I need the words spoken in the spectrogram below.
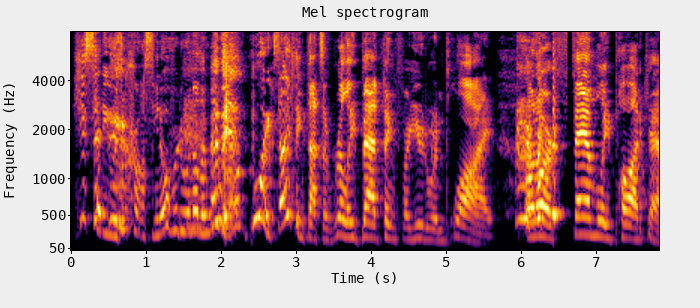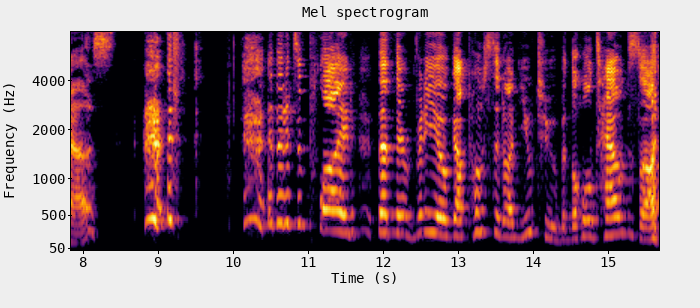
He said he was crossing over to another woman. Boy, I think that's a really bad thing for you to imply on our family podcast. And then it's implied that their video got posted on YouTube and the whole town saw it.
